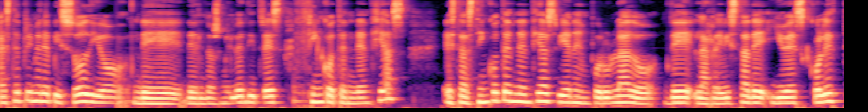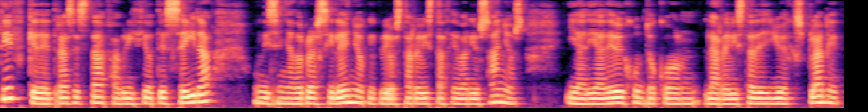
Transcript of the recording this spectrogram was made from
este primer episodio del 2023 cinco tendencias estas cinco tendencias vienen por un lado de la revista de US Collective, que detrás está Fabricio Teixeira, un diseñador brasileño que creó esta revista hace varios años y a día de hoy junto con la revista de UX Planet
